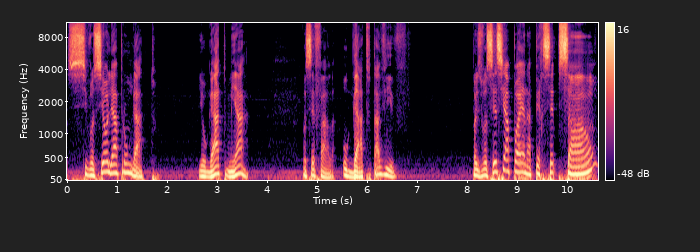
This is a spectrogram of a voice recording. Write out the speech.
Se você olhar para um gato e o gato miar, você fala: o gato está vivo. Pois você se apoia na percepção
